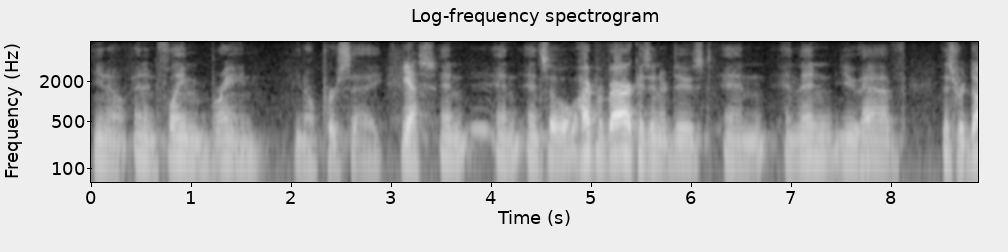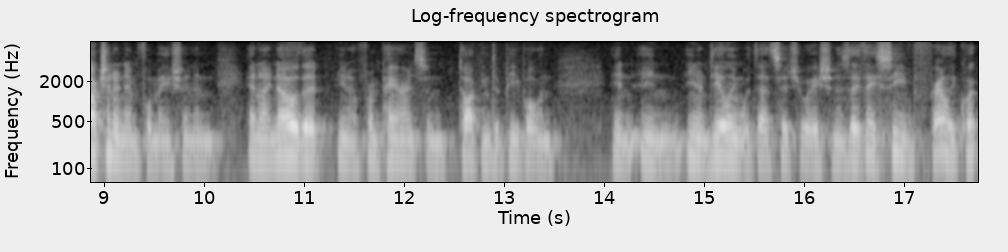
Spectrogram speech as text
you know, an inflamed brain, you know, per se. Yes. And and and so hyperbaric is introduced, and and then you have this reduction in inflammation, and and I know that you know from parents and talking to people and. In, in you know dealing with that situation is that they see fairly quick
